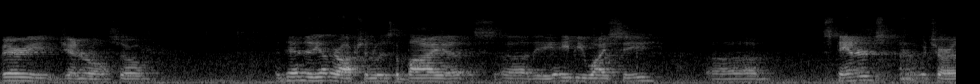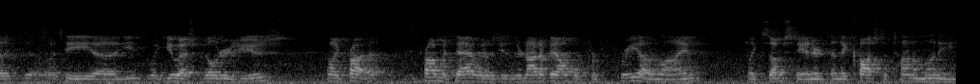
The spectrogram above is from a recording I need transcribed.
very general. So and then the other option was to buy uh, uh, the ABYC uh, standards, which are what the uh, what U.S. builders use. The only pro the problem with that was they're not available for free online, like some standards, and they cost a ton of money.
